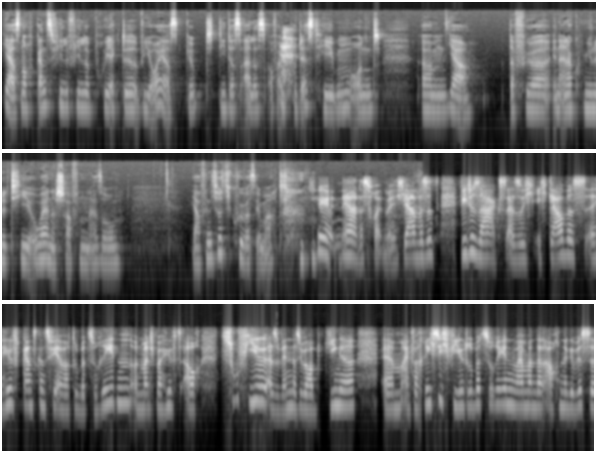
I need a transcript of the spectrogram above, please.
ja, es noch ganz viele, viele Projekte wie euers gibt, die das alles auf ein Podest heben und ähm, ja, dafür in einer Community Awareness schaffen. Also ja, finde ich richtig cool, was ihr macht. Schön, ja, das freut mich. Ja, aber es ist, wie du sagst, also ich, ich glaube, es äh, hilft ganz, ganz viel, einfach drüber zu reden und manchmal hilft es auch zu viel, also wenn das überhaupt ginge, ähm, einfach richtig viel drüber zu reden, weil man dann auch eine gewisse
